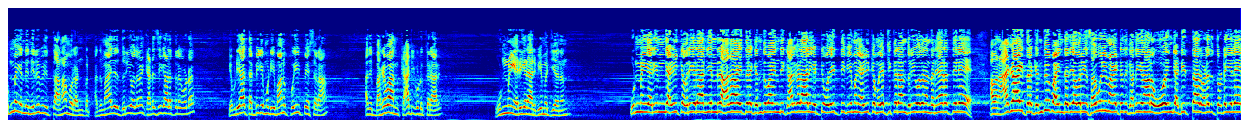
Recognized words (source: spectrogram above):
உண்மை என்று நிரூபித்தானாம் ஒரு அன்பன். அது மாதிரி துரியோதனன் கடைசி காலத்துல கூட எப்படியா தப்பிக்க முடியுமான்னு பொய் பேசுறான். அதை பகவான் காட்டி கொடுக்கிறார். உண்மை அறிகிறார் பீமஜேனன் உண்மை அறிந்து அழிக்க வருகிறார் என்று ஆகாயத்தில் கெந்து வாய்ந்து கால்களால் எட்டு உதைத்து வீமனை அழிக்க முயற்சிக்கிறான் துரியோதன் அந்த நேரத்திலே. அவன் ஆகாயத்தில் கெந்து பாய்ந்தது அவருக்கு சௌகரியம் ஆயிட்டது கதையினால ஓங்கி அடித்தார் வலது தொடையிலே.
